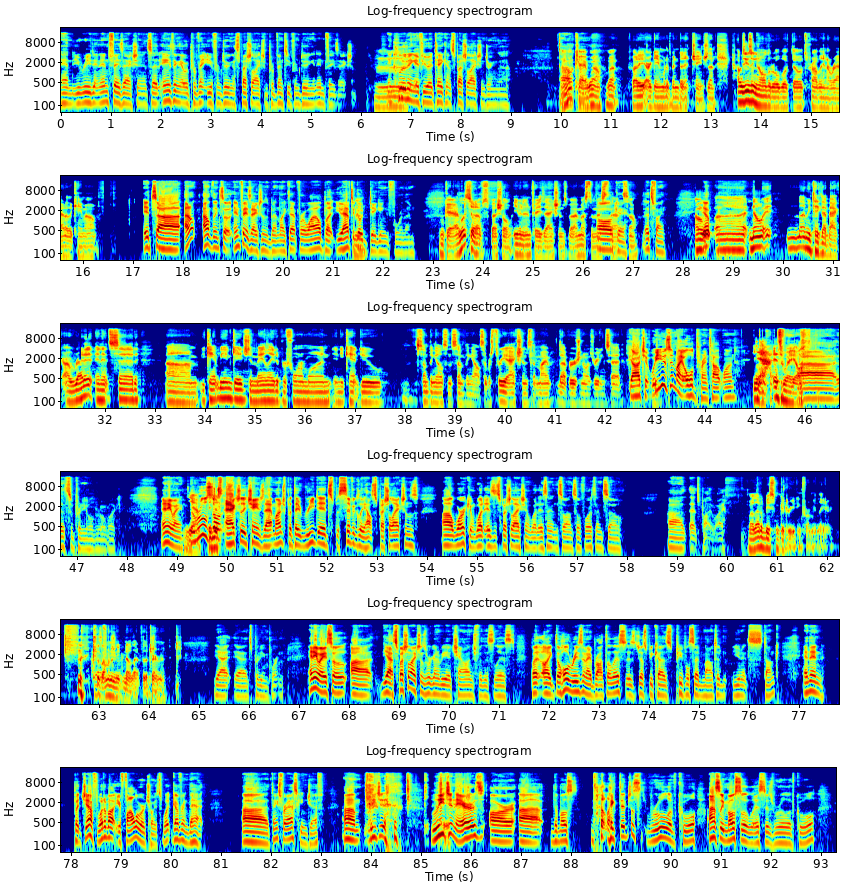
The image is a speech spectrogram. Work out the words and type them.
And you read an in phase action, and it said anything that would prevent you from doing a special action prevents you from doing an in phase action, Mm, including if you had taken a special action during the. uh, okay, well, well, buddy, our game would have been changed then. I was using an older rulebook though. It's probably an errata that came out. It's uh, I don't, I don't think so. In phase actions have been like that for a while, but you have to Hmm. go digging for them. Okay, I looked So- it up special, even in phase actions, but I must have missed Oh, that. okay. So, That's fine. oh, Yep. uh, no, it, let me take that back. I read it, and it said um, you can't be engaged in melee to perform one, and you can't do something else and something else. There was three actions that my that version I was reading said. Gotcha. Were you using my old printout one? Yeah, it's way old. Ah, that's a pretty old rule book. Anyway, Yeah, the rules don't just- actually change that much, but they redid specifically how special actions uh, work and what is a special action, what isn't, and so on and so forth. And so uh, that's probably why. well, that'll be some good reading for me later, because Yeah, I'm gonna for need to know that for the tournament. Yeah, yeah, it's pretty important. Anyway, so uh, yeah, special actions were going to be a challenge for this list, but like the whole reason I brought the list is just because people said mounted units stunk, and then, but Jeff, what about your follower choice? What governed that? Uh, thanks for asking, Jeff. Um, Legion Legionnaires are uh the most like they're just rule of cool. Honestly, most of the list is rule of cool.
